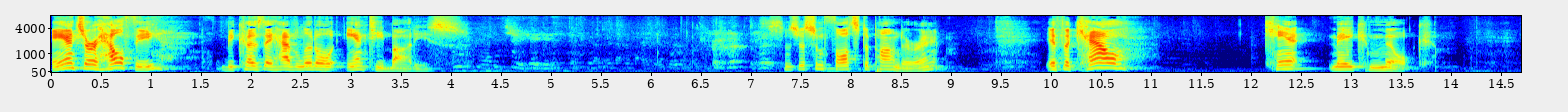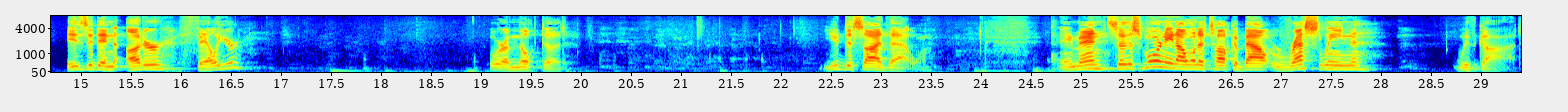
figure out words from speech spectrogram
Ants are healthy because they have little antibodies. So it's just some thoughts to ponder, right? If a cow can't make milk, is it an utter failure or a milk dud? You decide that one. Amen. So this morning I want to talk about wrestling with God.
